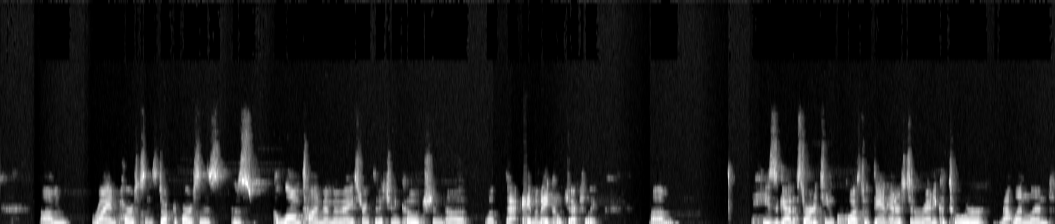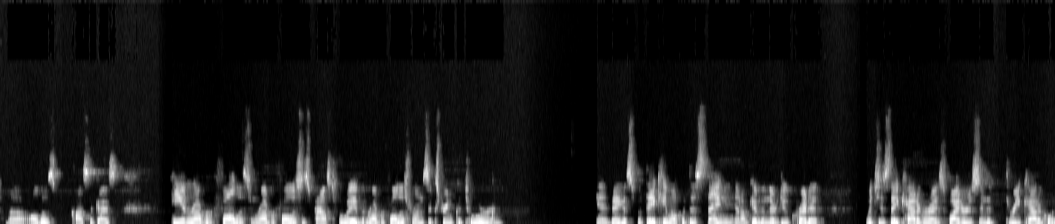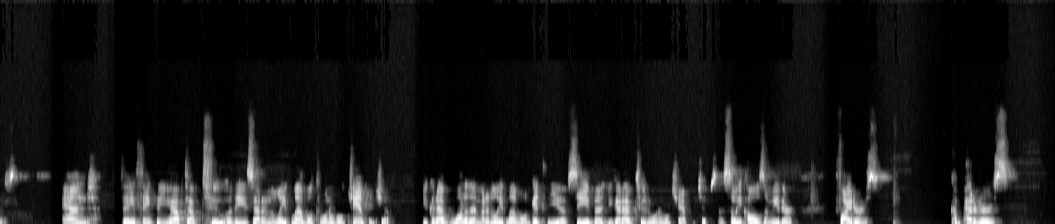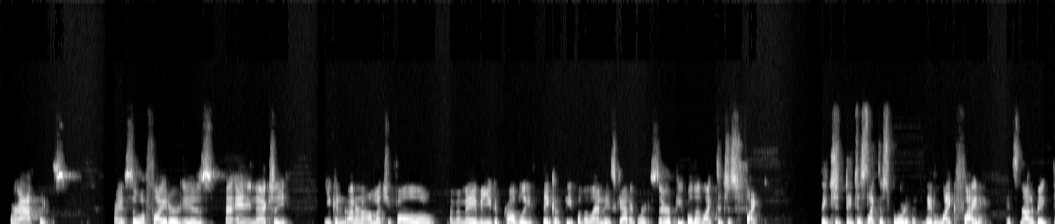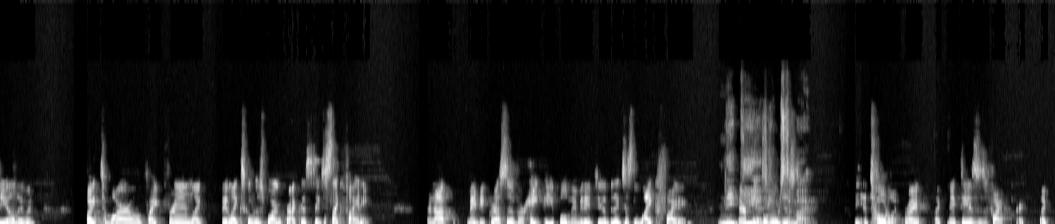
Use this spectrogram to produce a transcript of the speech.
um, Ryan Parsons, Dr. Parsons, who's a longtime MMA strength conditioning coach and uh, well, that MMA coach actually. Um, he's the guy that started Team Quest with Dan Henderson, Randy Couture, Matt Lindland, uh, all those constant guys. He and Robert Follis, and Robert Follis has passed away, but Robert Follis runs Extreme Couture in, in Vegas. But they came up with this thing, and I'll give them their due credit, which is they categorize fighters into three categories. And they think that you have to have two of these at an elite level to win a world championship. You can have one of them at an elite level and get to the UFC, but you got to have two to win a world championships. And so he calls them either fighters, competitors, or athletes, right? So a fighter is, and actually, you can, I don't know how much you follow MMA, but you could probably think of people that land in these categories. There are people that like to just fight. They just, they just like the sport of it. They like fighting. It's not a big deal. They would fight tomorrow, fight friend. Like they like going to sparring practice. They just like fighting. They're not maybe aggressive or hate people. Maybe they do, but they just like fighting. Nate there Diaz comes just, to mind. Totally, right? Like Nick Diaz is a fighter, right? Like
